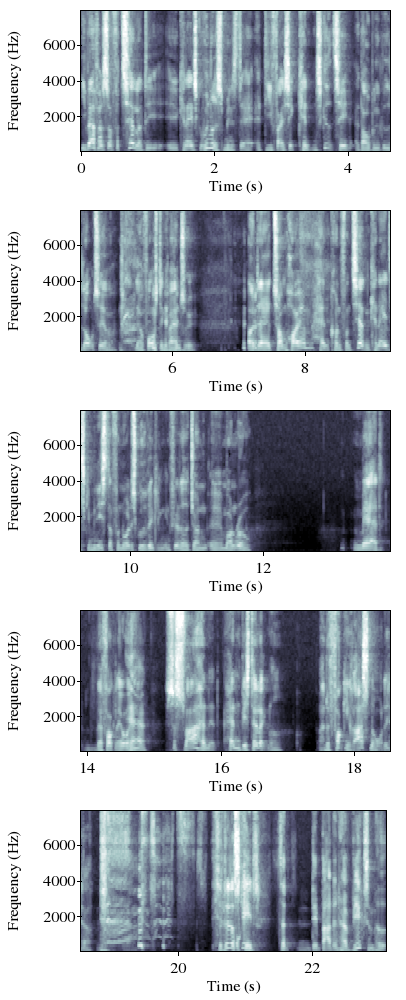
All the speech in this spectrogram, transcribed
I hvert fald så fortæller det øh, kanadiske udenrigsministerium, at de faktisk ikke kendte en skid til, at der var blevet givet lov til at lave forskning på hans ø. Og da Tom Højem, han konfronterer den kanadiske minister for nordisk udvikling, en fyr, der hedder John øh, Monroe, med at, hvad fuck laver Ja. han? så svarer han, at han vidste heller ikke noget. Og han er fucking rasende over det her. så det er der okay. sket. Så det er bare den her virksomhed.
